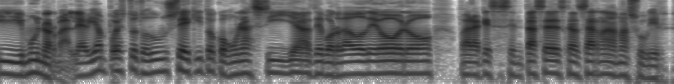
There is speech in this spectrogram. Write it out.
y muy normal. Le habían puesto todo un séquito con unas sillas de bordado de oro para que se sentase a descansar nada más subir.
